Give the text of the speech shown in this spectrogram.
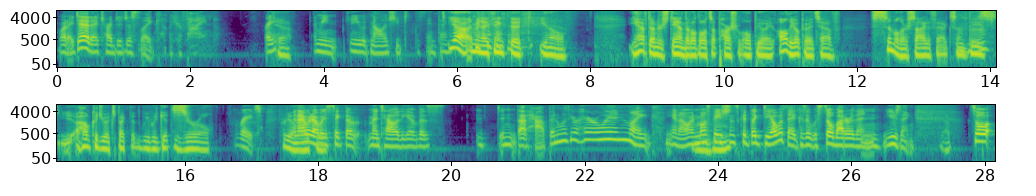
what I did. I tried to just like, oh, "You're fine," right? Yeah. I mean, can you acknowledge you did the same thing? Yeah. I mean, I think that, you know, you have to understand that although it's a partial opioid, all the opioids have similar side effects. And Mm-hmm. these, how could you expect that we would get zero? Right. Pretty And I would always take the mentality of is didn't that happen with your heroin? Like, you know, and most mm-hmm. patients could like deal with it because it was still better than using. So,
